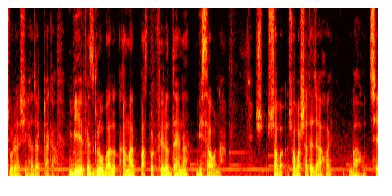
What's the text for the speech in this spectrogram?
চুরাশি হাজার টাকা। বিএফএস গ্লোবাল আমার পাসপোর্ট ফেরত দেয় না, ভিসাও না। সবার সাথে যা হয় বা হচ্ছে।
